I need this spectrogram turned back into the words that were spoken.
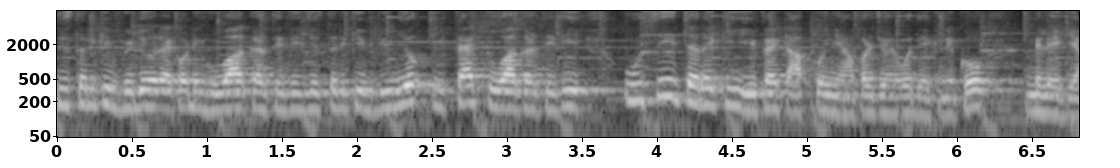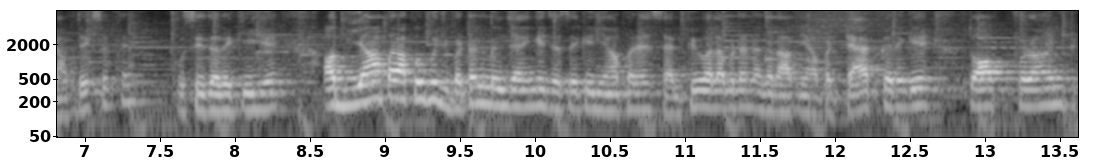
जिस तरह की वीडियो रिकॉर्डिंग हुआ करती थी, जिस तरह की वीडियो इफ़ेक्ट हुआ करती थी, उसी तरह की इफ़ेक्ट आपको यहाँ पर जो है वो देखने को मिलेगी। आप देख सकते हैं, उसी तरह की है। अब यहाँ पर आपको कुछ बटन मिल जाएँगे, जैसे कि यहाँ पर है सेल्फी वाला बटन अगर आप यहाँ पर टैप करेंगे तो आप फ्रंट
